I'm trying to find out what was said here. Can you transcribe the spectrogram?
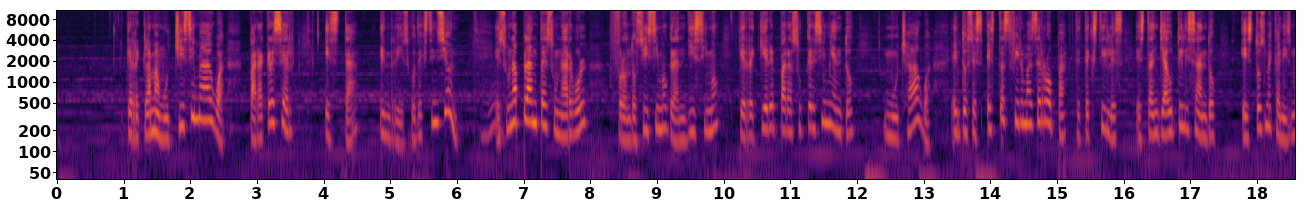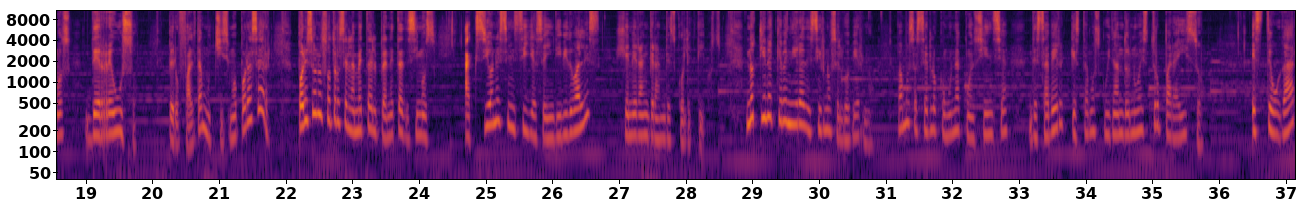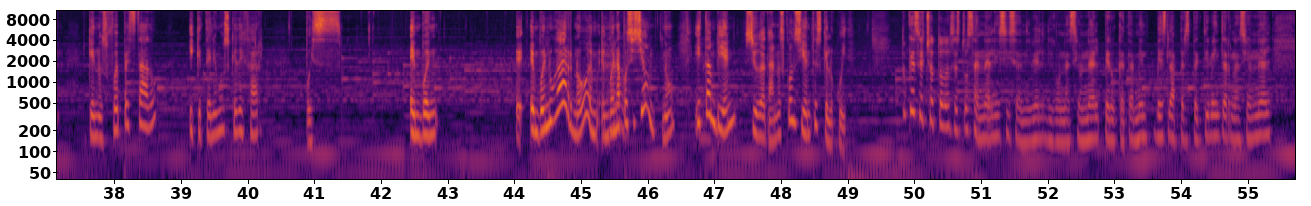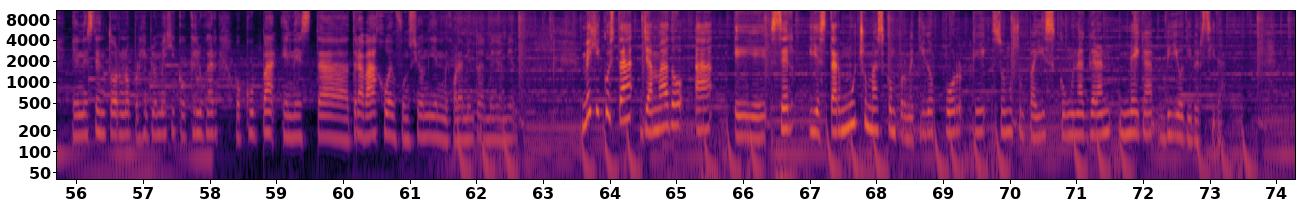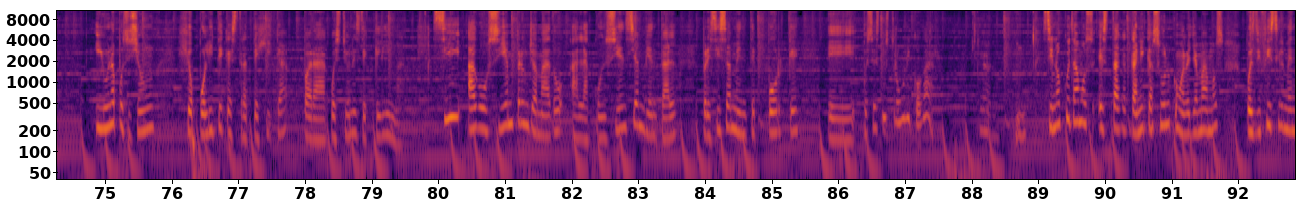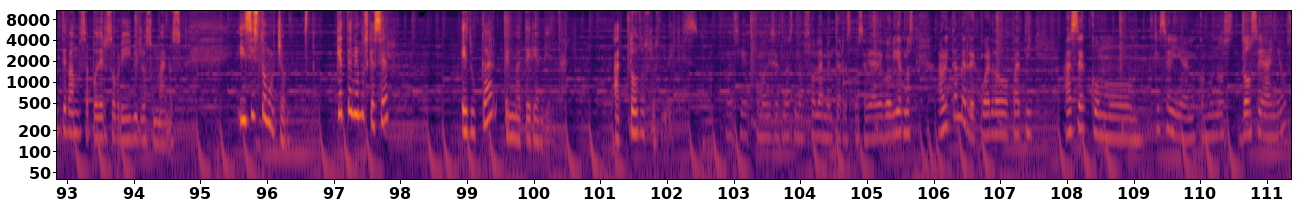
que reclama muchísima agua para crecer, está en riesgo de extinción. Mm. Es una planta, es un árbol frondosísimo, grandísimo, que requiere para su crecimiento mucha agua. Entonces, estas firmas de ropa, de textiles, están ya utilizando estos mecanismos de reuso, pero falta muchísimo por hacer. Por eso nosotros en la meta del planeta decimos, acciones sencillas e individuales generan grandes colectivos. No tiene que venir a decirnos el gobierno, vamos a hacerlo con una conciencia de saber que estamos cuidando nuestro paraíso, este hogar que nos fue prestado y que tenemos que dejar pues en buen, eh, en buen lugar, ¿no? En, buena posición, ¿no? Y también ciudadanos conscientes que lo cuiden. Tú que has hecho todos estos análisis a nivel, digo, nacional, pero que también ves la perspectiva internacional en este entorno, por ejemplo, México, ¿qué lugar ocupa en este trabajo en función y en mejoramiento del medio ambiente? México está llamado a eh, ser y estar mucho más comprometido porque somos un país con una gran mega biodiversidad y una posición geopolítica estratégica para cuestiones de clima. Sí hago siempre un llamado a la conciencia ambiental precisamente porque eh, pues es nuestro único hogar. Claro. Mm. Si no cuidamos esta canica azul, como le llamamos, pues difícilmente vamos a poder sobrevivir los humanos. Insisto mucho, ¿qué tenemos que hacer? Educar en materia ambiental, a todos los niveles. Así es, como dices, no es solamente responsabilidad de gobiernos. Ahorita me recuerdo, Patti, hace como, ¿qué serían? Como unos 12 años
